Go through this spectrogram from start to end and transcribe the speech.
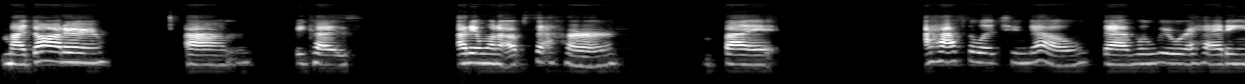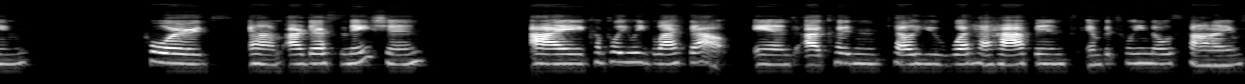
my daughter, um, because I didn't wanna upset her, but" "I have to let you know that when we were heading towards, um, our destination" "I completely blacked out, and I couldn't tell you what had happened in between those times,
